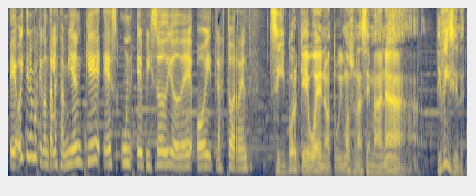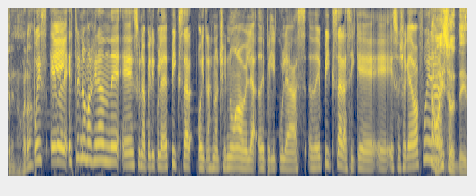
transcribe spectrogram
eh, hoy tenemos que contarles también que es un episodio de Hoy tras Torrent. Sí, porque bueno, tuvimos una semana difícil de estrenos, ¿verdad? Pues el estreno más grande es una película de Pixar. Hoy tras Noche no habla de películas de Pixar, así que eh, eso ya quedaba fuera. No, eso de.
